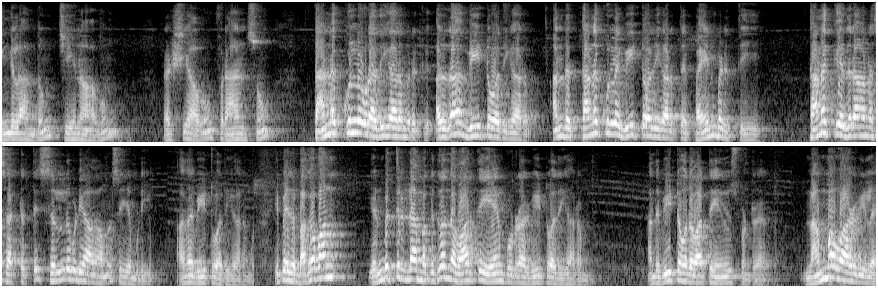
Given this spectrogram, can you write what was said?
இங்கிலாந்தும் சீனாவும் ரஷ்யாவும் ஃப்ரான்ஸும் தனக்குள்ள ஒரு அதிகாரம் இருக்குது அதுதான் வீட்டோ அதிகாரம். அந்த தனக்குள்ள வீட்டோ அதிகாரத்தை பயன்படுத்தி தனக்கு எதிரான சட்டத்தை செல்லுபடியாகாமல் செய்ய முடியும். அதுதான் வீட்டோ அதிகாரம். இப்போ இது பகவான் எண்பத்தி ரெண்டாம் பக்கத்தில் அந்த வார்த்தையை ஏன் போடுறார் வீட்டோ அதிகாரம்? அந்த வீட்டோங்கிற வார்த்தையை யூஸ் பண்ணுறார் நம்ம வாழ்வில்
